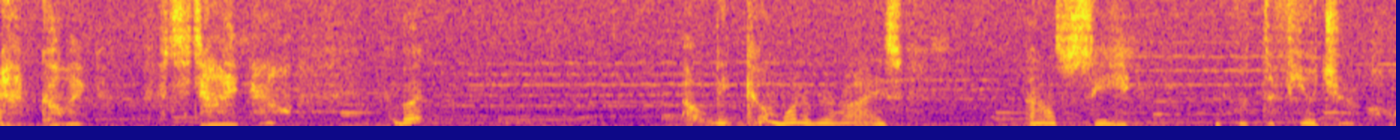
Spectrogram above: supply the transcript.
I'm going to die now, but I'll become one of your eyes. I'll see what the future holds.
